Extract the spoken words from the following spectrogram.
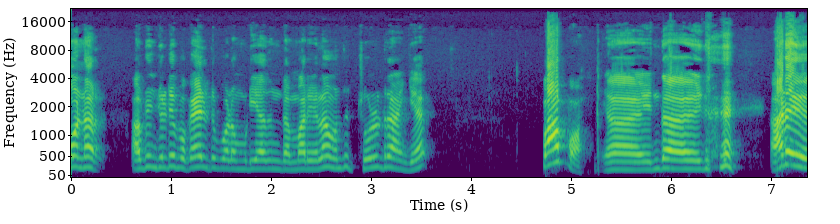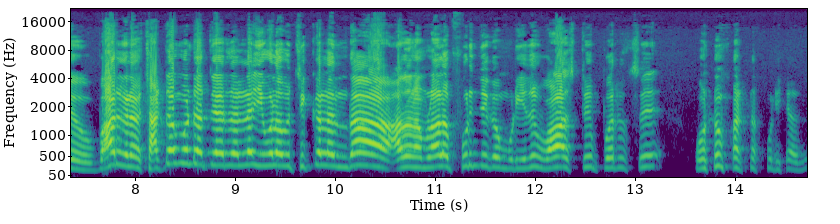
ஓனர் அப்படின்னு சொல்லிட்டு இப்போ கையெழுத்து போட முடியாதுன்ற மாதிரி எல்லாம் வந்து சொல்கிறாங்க பார்ப்போம் இந்த இது- அடே பாருங்களேன் சட்டமன்ற தேர்தலில் இவ்வளவு சிக்கல் இருந்தால் அதை நம்மளால் புரிஞ்சுக்க முடியுது. வாஸ்ட்டு பெருசு ஒன்றும் பண்ண முடியாது.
